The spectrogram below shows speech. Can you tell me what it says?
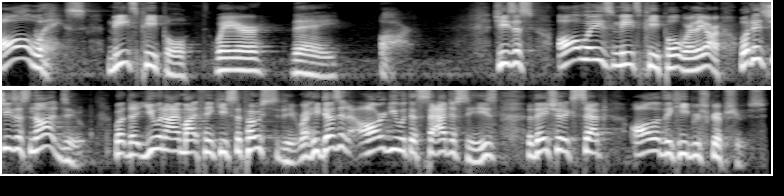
always meets people where they are. Jesus always meets people where they are. What does Jesus not do? What that you and I might think he's supposed to do, right? He doesn't argue with the Sadducees that they should accept all of the Hebrew scriptures.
